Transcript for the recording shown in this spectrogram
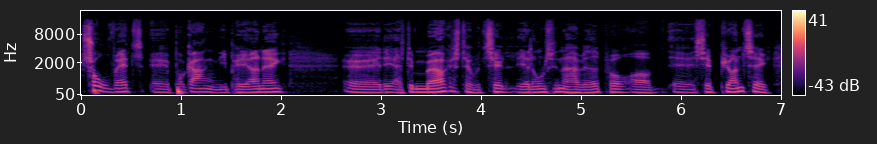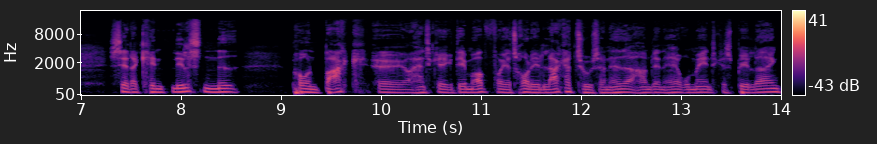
to watt øh, på gangen i pærerne, ikke? Øh, det er altså det mørkeste hotel, jeg nogensinde har været på, og øh, Sepp Piontek sætter Kent Nielsen ned på en bak, øh, og han skal dem op, for jeg tror, det er Lakatus, han hedder ham, den her romanske spiller, ikke?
